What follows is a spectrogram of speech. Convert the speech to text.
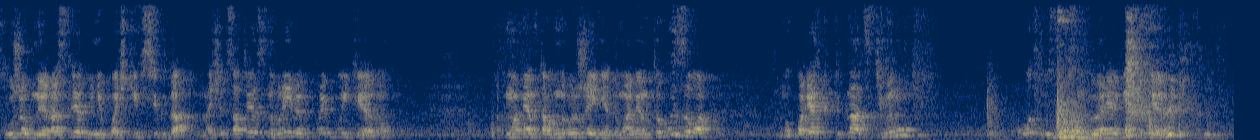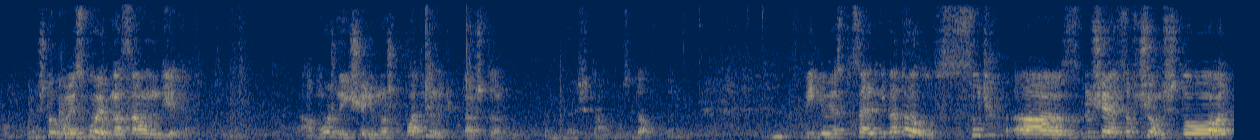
служебные расследования почти всегда. Значит, соответственно, время прибытия, ну, от момента обнаружения до момента вызова, ну, порядка 15 минут. Вот вы, собственно говоря, видите, что происходит на самом деле. А можно еще немножко подвинуть, потому что дальше там сюда видео я специально не готовил. Суть э, заключается в чем, что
